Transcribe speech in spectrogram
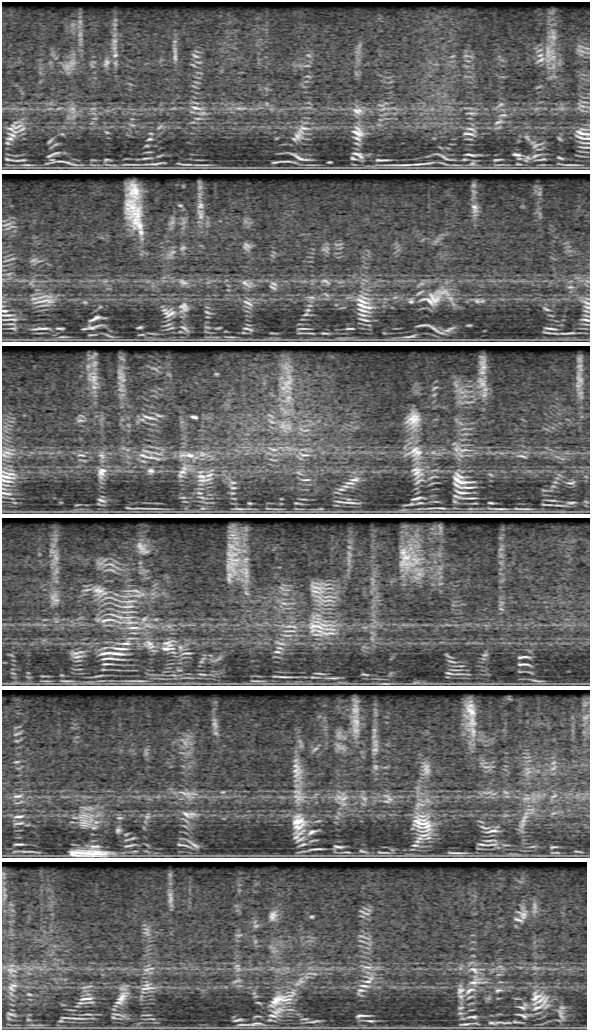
for employees, because we wanted to make sure that they knew that they could also now earn points. You know, that's something that before didn't happen in Marriott. So we had these activities. I had a competition for 11,000 people. It was a competition online, and everyone was super engaged, and it was so much fun. Then mm. when COVID hit, I was basically wrapped in cell in my 52nd floor apartment in Dubai, like and I couldn't go out.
